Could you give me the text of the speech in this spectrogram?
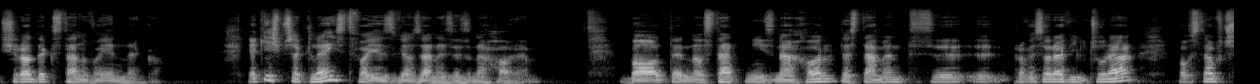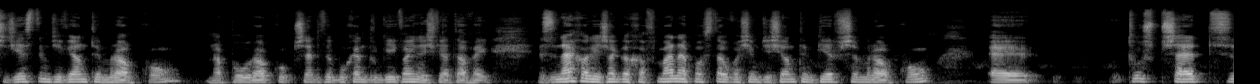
środek stanu wojennego. Jakieś przekleństwo jest związane ze znachorem, bo ten ostatni znachor, testament profesora Wilczura, powstał w 1939 roku, na pół roku przed wybuchem II wojny światowej. Znachor Jerzego Hoffmana powstał w 1981 roku, e, tuż przed e,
